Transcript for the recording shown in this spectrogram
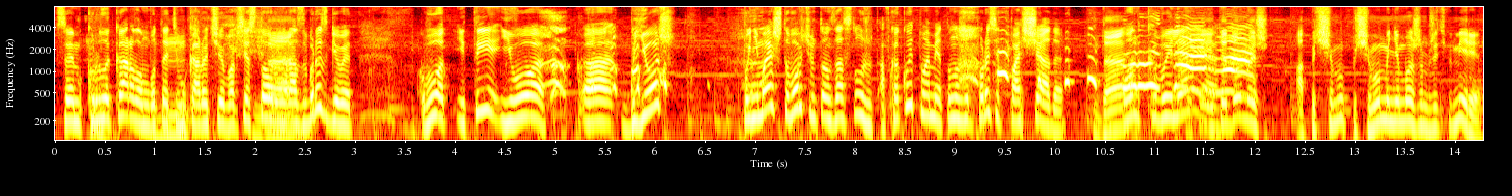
своим курлыкарлом вот этим, короче, во все стороны Да. разбрызгивает. Вот, и ты его э, бьешь, понимаешь, что, в общем-то, он заслужит. А в какой-то момент он уже просит пощады. Да. Он И ковыляет. ты думаешь, а почему, почему мы не можем жить в мире?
